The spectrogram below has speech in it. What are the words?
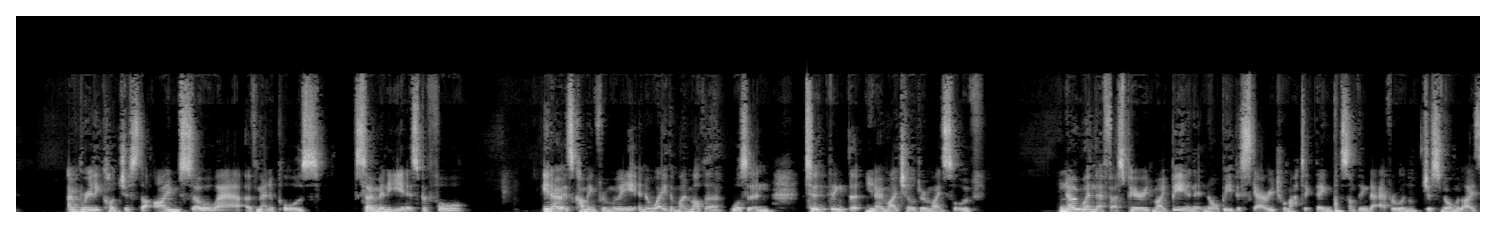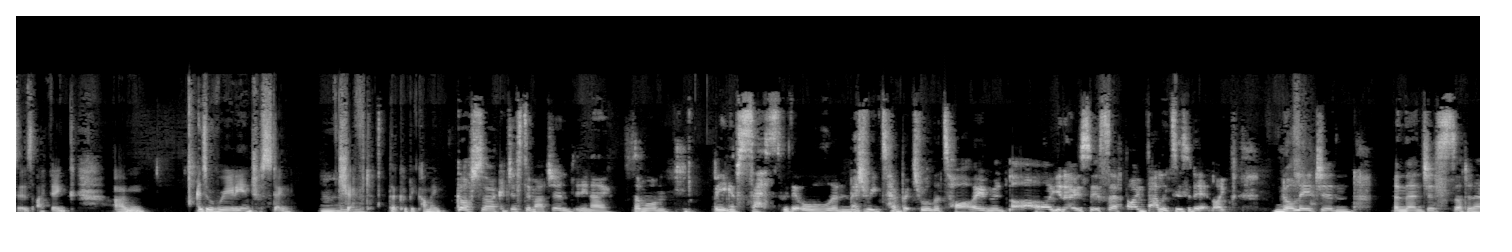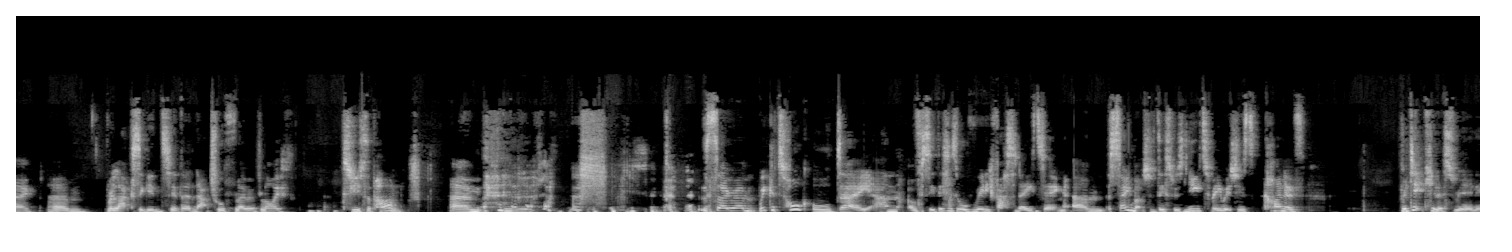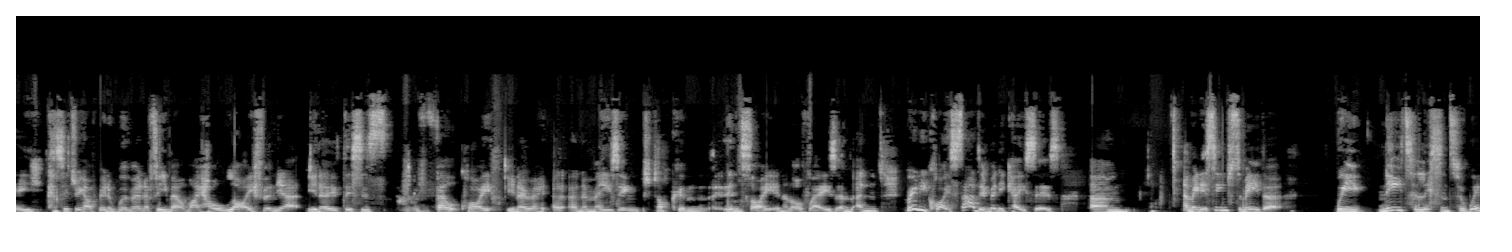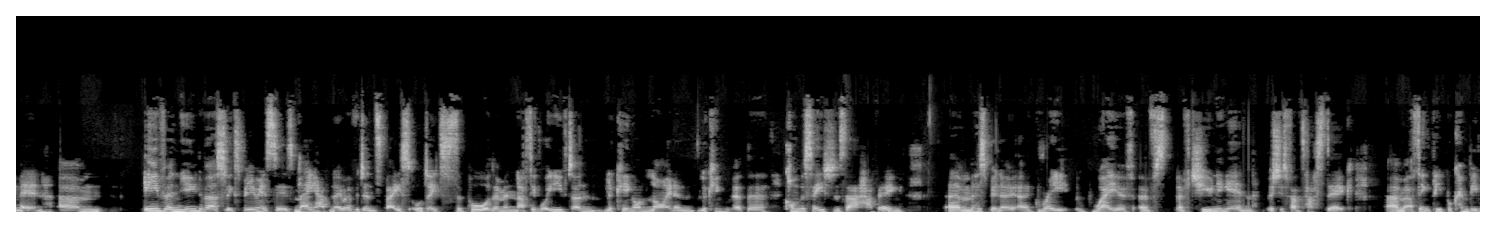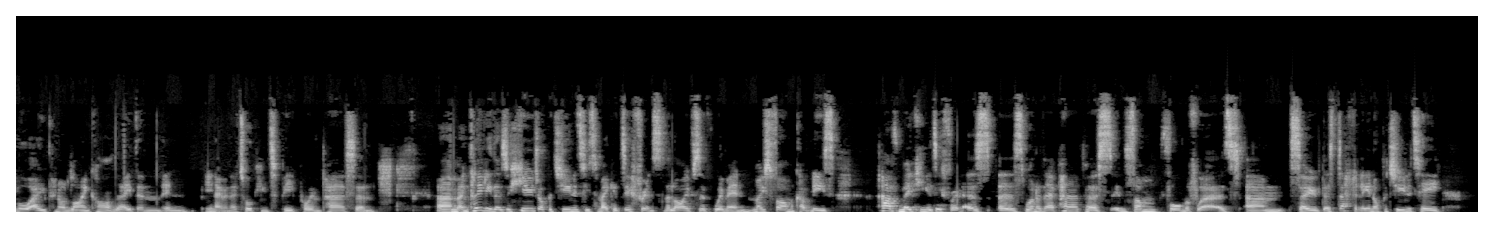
am really conscious that I'm so aware of menopause so many years before, you know, it's coming from me in a way that my mother wasn't, to think that, you know, my children might sort of know when their first period might be and it not be this scary, traumatic thing, but something that everyone just normalizes, I think um, is a really interesting mm. shift that could be coming. Gosh, so I could just imagine, you know, someone being obsessed with it all and measuring temperature all the time and oh you know it's it's a fine balance isn't it like knowledge and and then just i don't know um, relaxing into the natural flow of life to use the pun um, so um, we could talk all day, and obviously this is all really fascinating. Um, so much of this was new to me, which is kind of ridiculous, really, considering I've been a woman, a female my whole life. And yet, you know, this has felt quite, you know, a, a, an amazing shock and insight in a lot of ways, and, and really quite sad in many cases. Um, I mean, it seems to me that we need to listen to women. Um, even universal experiences may have no evidence base or data to support them. And I think what you've done looking online and looking at the conversations that are having um, has been a, a great way of, of, of tuning in, which is fantastic. Um, I think people can be more open online, can't they, than in you know when they're talking to people in person. Um, and clearly, there's a huge opportunity to make a difference in the lives of women. Most pharma companies have making a difference as as one of their purpose in some form of words. Um, so there's definitely an opportunity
